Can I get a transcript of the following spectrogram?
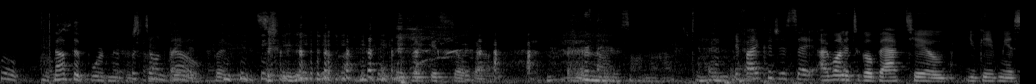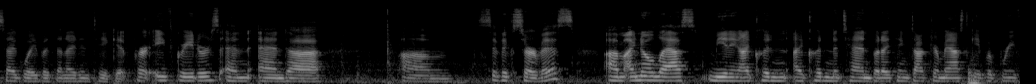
Well, not that board members We're still can't go, but it's. We could still go. If I could just say, I wanted to go back to, you gave me a segue, but then I didn't take it, for eighth graders and, and uh, um, civic service. Um, I know last meeting I couldn't, I couldn't attend, but I think Dr. Mast gave a brief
